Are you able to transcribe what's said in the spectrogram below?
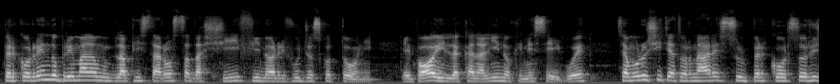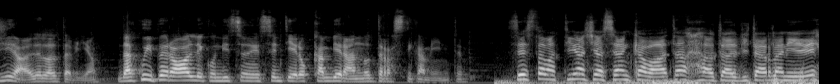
Percorrendo prima la, la pista rossa da sci fino al rifugio Scottoni e poi il canalino che ne segue, siamo riusciti a tornare sul percorso originale dell'Altavia. Da qui però le condizioni del sentiero cambieranno drasticamente. Se stamattina ce la siamo cavata ad evitare la neve,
